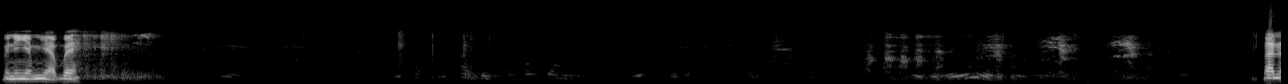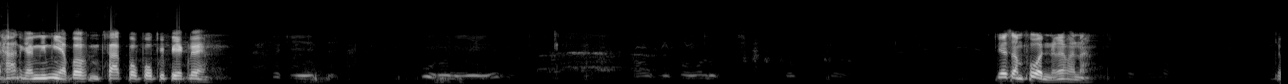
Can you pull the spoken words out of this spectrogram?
ไม่นี่เงียบๆไป ร้านอาหารกันเงียบๆบ่ฝากปกๆเปียกๆเลยเดี๋ยวสัมโพธนะมันนะจะ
